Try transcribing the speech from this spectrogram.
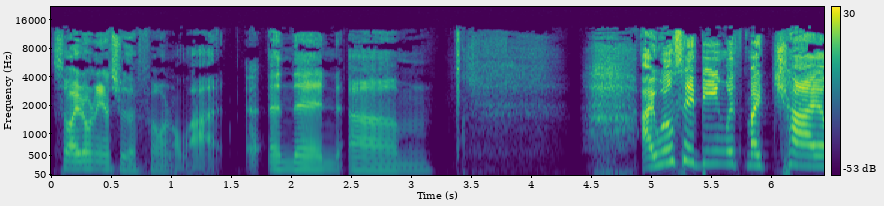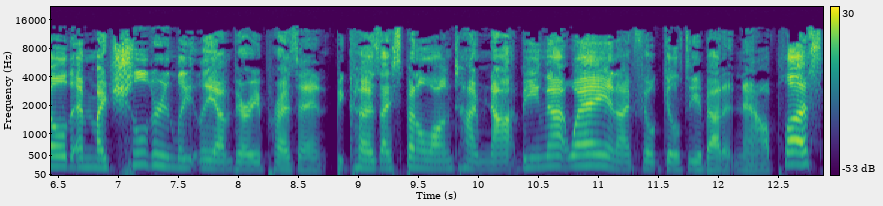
so I don't answer the phone a lot. Uh, And then, um, I will say, being with my child and my children lately, I'm very present because I spent a long time not being that way, and I feel guilty about it now. Plus,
